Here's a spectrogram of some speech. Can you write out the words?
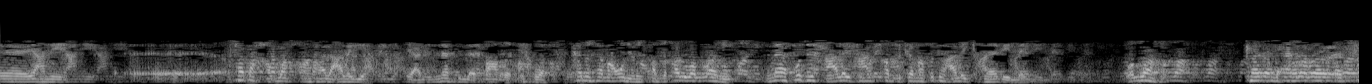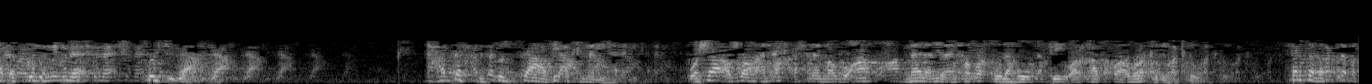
آه يعني آه فتح الله سبحانه وتعالى علي يعني الناس اللي بعض الإخوة كانوا سمعوني من قبل قالوا والله ما فتح عليك من قبل كما فتح عليك في هذه الليلة. والله كان مقررا يتحدث كل منا ثلث ساعه تحدثت ثلث ساعه بأكملها. وشاء الله أن أفتح من الموضوعات ما لم يتطرقوا له في ورقات اوراق المكتوبه فارتبط.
